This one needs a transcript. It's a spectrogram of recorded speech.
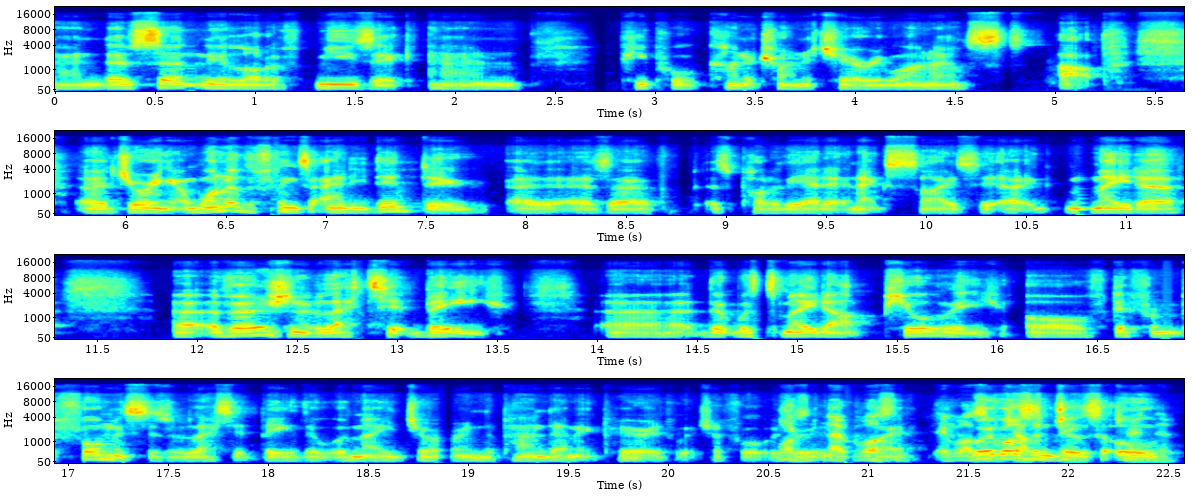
And there's certainly a lot of music and people kind of trying to cheer everyone else up uh, during it. And one of the things that Andy did do uh, as a as part of the edit and exercise, it uh, made a a version of Let It Be uh, that was made up purely of different performances of Let It Be that were made during the pandemic period, which I thought was wasn't, really it wasn't, it wasn't, well, it wasn't just, just all. The, it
